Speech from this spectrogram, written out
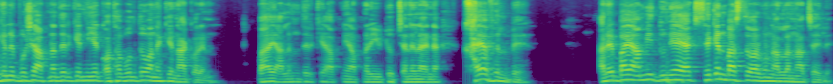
এখানে বসে আপনাদেরকে নিয়ে কথা বলতেও অনেকে না করেন। ভাই আলেমদেরকে আপনি আপনার ইউটিউব চ্যানেল আয় না খায়া ফেলবে। আরে ভাই আমি দুনিয়ায় এক সেকেন্ড বাঁচতে পারব না আল্লাহ না চাইলে।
